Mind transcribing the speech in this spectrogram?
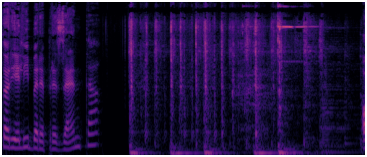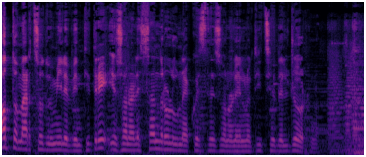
Storie Libere presenta 8 marzo 2023, io sono Alessandro Luna e queste sono le notizie del giorno.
